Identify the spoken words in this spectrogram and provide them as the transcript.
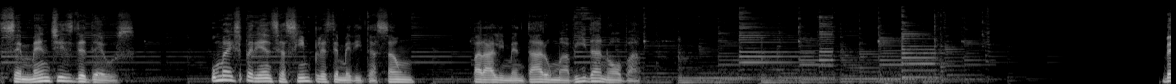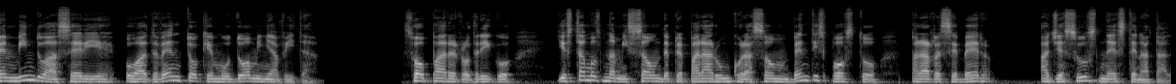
Sementes de Deus. Uma experiência simples de meditação para alimentar uma vida nova. Bem-vindo à série O Advento que mudou minha vida. Sou o Padre Rodrigo e estamos na missão de preparar um coração bem disposto para receber a Jesus neste Natal.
